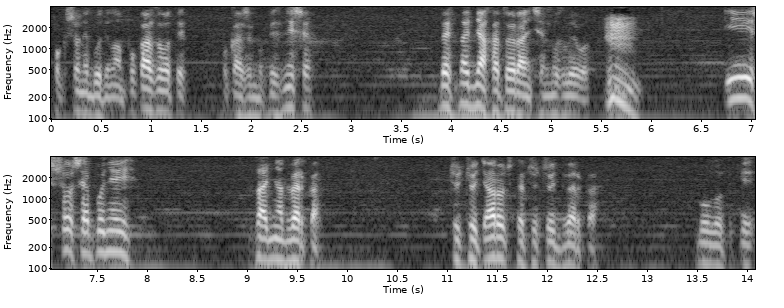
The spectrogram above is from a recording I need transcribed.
поки що не будемо вам показувати, покажемо пізніше. Десь на днях, а то й раніше, можливо. І що ще по ній? Задня дверка. Чуть-чуть арочка, чуть-чуть дверка. Було такий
